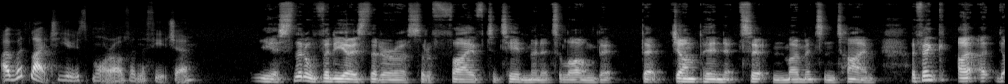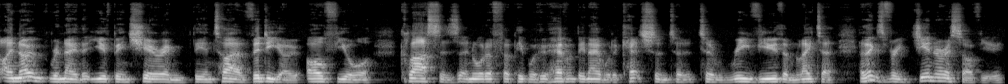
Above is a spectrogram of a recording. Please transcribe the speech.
I would like to use more of in the future. Yes, little videos that are uh, sort of five to ten minutes long that that jump in at certain moments in time. I think I, I know Renee that you've been sharing the entire video of your classes in order for people who haven't been able to catch them to to review them later. I think it's very generous of you.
